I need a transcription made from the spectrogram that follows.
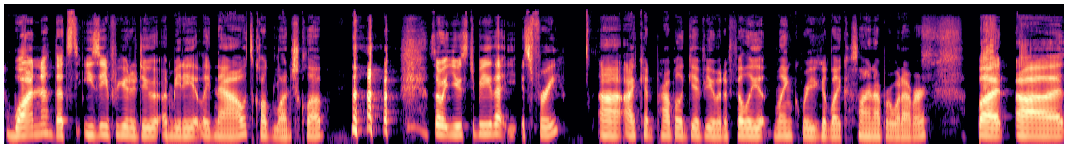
one that's easy for you to do immediately now, it's called Lunch Club. so, it used to be that it's free. Uh, I could probably give you an affiliate link where you could like sign up or whatever. But uh,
